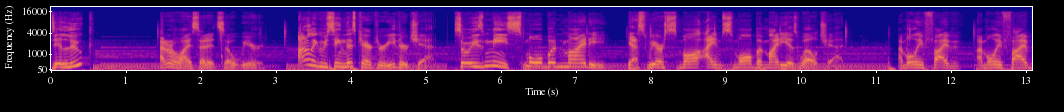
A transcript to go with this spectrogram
Diluc? I don't know why I said it so weird. I don't think we've seen this character either, chat. So he's me, small but mighty. Yes, we are small. I am small but mighty as well, chat. I'm only five. I'm only five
